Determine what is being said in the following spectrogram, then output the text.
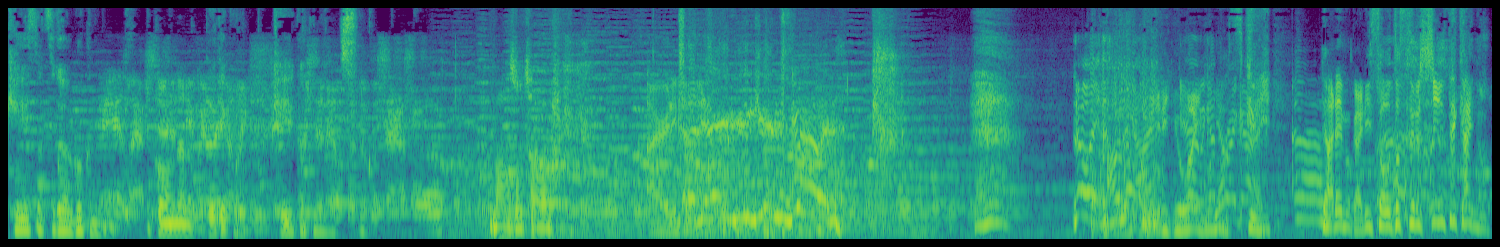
警察が動くのにこんなのが出てくるのは計画なんですマゾタフ Today 弱い身を救い誰もが理想とする新世界の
